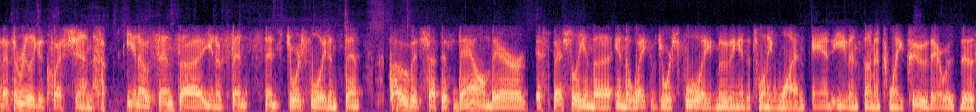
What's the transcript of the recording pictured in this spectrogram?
that's a really good question. You know, since uh, you know since since George Floyd and since COVID shut this down, there, especially in the in the wake of George Floyd moving into 21 and even some in 22, there was this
